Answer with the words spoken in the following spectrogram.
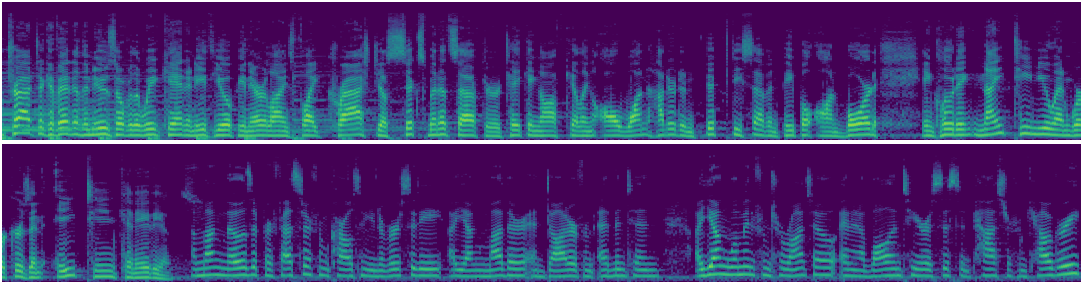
tragic event in the news over the weekend. An Ethiopian Airlines flight crashed just six minutes after taking off, killing all 157 people on board, including 19 UN workers and 18 Canadians. Among those, a professor from Carleton University, a young mother and daughter from Edmonton, a young woman from Toronto, and a volunteer assistant pastor from Calgary.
